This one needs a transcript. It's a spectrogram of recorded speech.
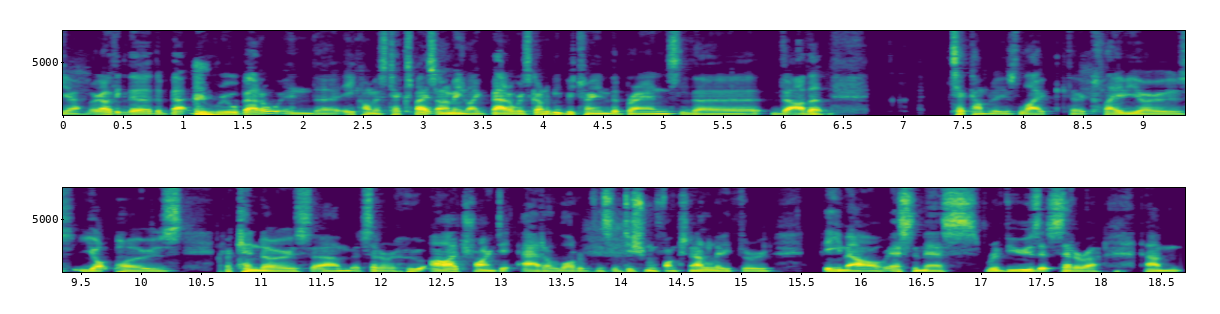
Yeah, I think the the, ba- the, real battle in the e-commerce tech space, and I mean, like battle is going to be between the brands, the the other tech companies like the Klaviyo's, Yotpo's, Okendos, um, et cetera, who are trying to add a lot of this additional functionality through email, SMS, reviews, etc., um,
